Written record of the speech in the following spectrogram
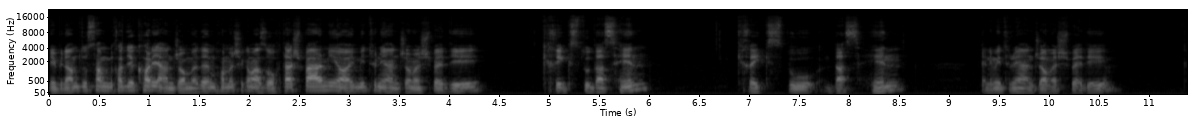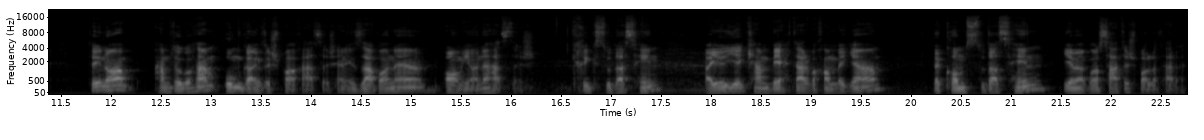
می‌بینم دوستم می‌خواد یه کاری انجام بده. می‌خوام بگم از اختش برمیای. می‌تونی انجامش بدی. Kriegst du das hin? Kriegst du das hin? یعنی می‌تونی انجامش بدی. تا اینا همطور گفتم Umgangssprache هستش. یعنی زبان آمیانه هستش. Kriegst du das hin? و یا یه کم بهتر بخوام بگم bekommst du das hin یه مقدار سطحش بالاتره.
